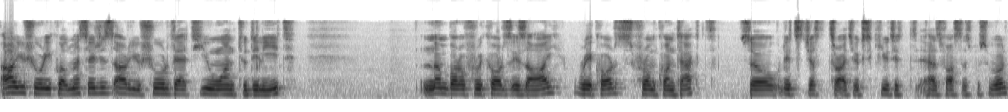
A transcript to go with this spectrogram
Are you sure? equal messages. Are you sure that you want to delete? Number of records is i records from contact. So let's just try to execute it as fast as possible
